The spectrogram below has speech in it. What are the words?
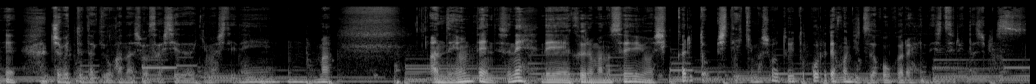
ちょびっとだけお話をさせていただきましてね、うん、まあ安全運転ですね。で車の整備をしっかりとしていきましょうというところで本日はここから辺で失礼いたします。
